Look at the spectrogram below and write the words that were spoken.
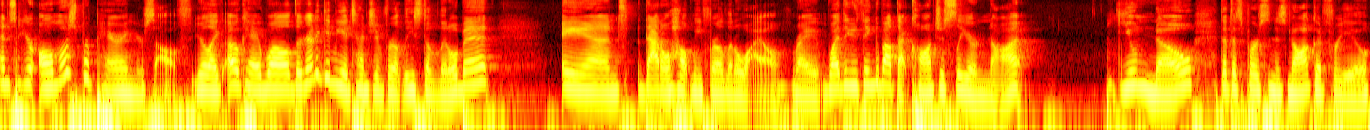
And so you're almost preparing yourself. You're like, "Okay, well, they're going to give me attention for at least a little bit." And that'll help me for a little while, right? Whether you think about that consciously or not, you know that this person is not good for you.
